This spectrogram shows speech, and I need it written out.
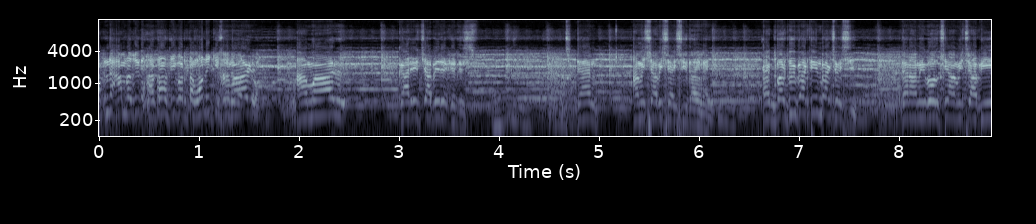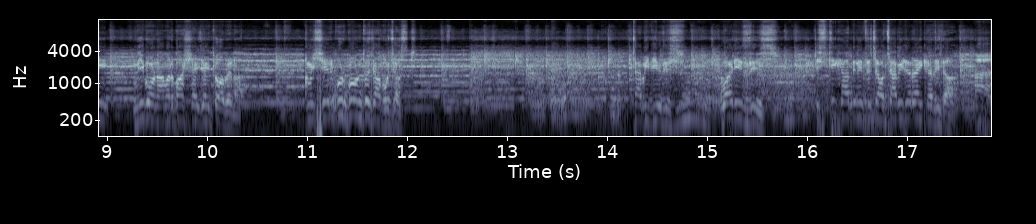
আপনি আমরা যদি হাতাহাতি করতাম অনেক কিছু আমার আমার গাড়ির চাবি রেখে দিস। দেন আমি চাবি চাইছি তাই নাই। একবার দুইবার তিনবার চাইছি। দেন আমি বলছি আমি চাবি নিব না আমার বাসায় যাইতে হবে না। আমি শেরপুর পর্যন্ত যাব জাস্ট চাবি দিয়ে দিস। হোয়াট ইজ দিস স্টিক হাতে নিতে চাও চাবিটা রাইখা দিতা। হ্যাঁ।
